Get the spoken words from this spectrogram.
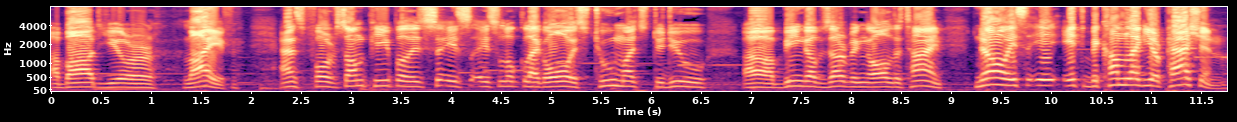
about your life. And for some people it's it's it's look like oh it's too much to do uh, being observing all the time. No it's it, it become like your passion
